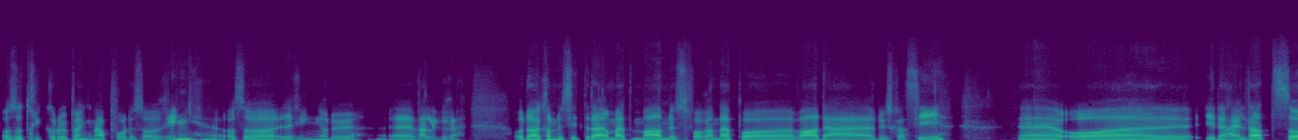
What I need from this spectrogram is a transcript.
og så trykker du på en knapp hvor det står 'ring', og så ringer du eh, velgere. Og Da kan du sitte der med et manus foran deg på hva det er du skal si. Eh, og i det hele tatt. Så,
